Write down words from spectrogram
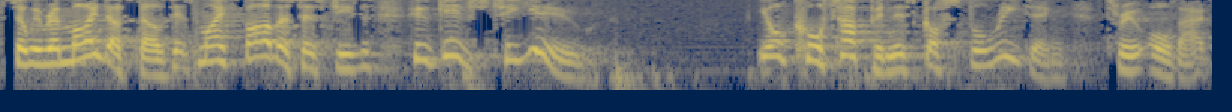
So we remind ourselves it's my Father, says Jesus, who gives to you. You're caught up in this gospel reading through all that.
